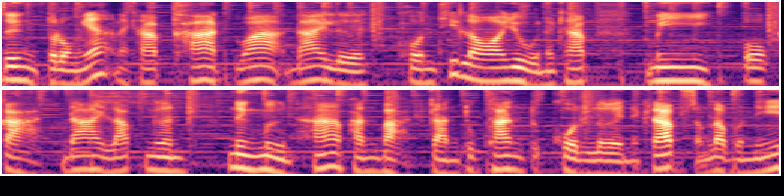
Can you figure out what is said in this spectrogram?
ซึ่งตรงเนี้ยนะครับคาดว่าได้เลยคนที่รออยู่นะครับ มีโอกาสได้รับเงิน 15,000 บาทกันทุกท่านทุกคนเลยนะครับสำหรับวันนี้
